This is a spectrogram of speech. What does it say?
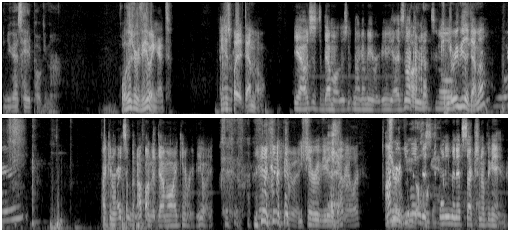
And you guys hate Pokemon. Well, who's reviewing it? He Uh, just played a demo. yeah. It was just a demo. There's not gonna be a review yet. It's not Oh, coming no. out until. Can you review the demo? I can write something up on the demo. I can't review it. Yeah, you should review it. You should review the demo. trailer. I'm should review reviewing this game. 20 minute section of the game.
